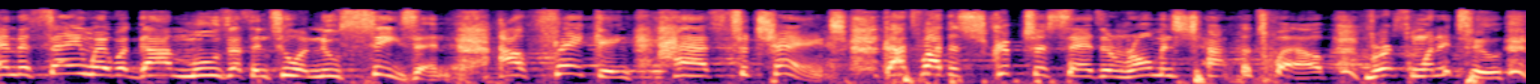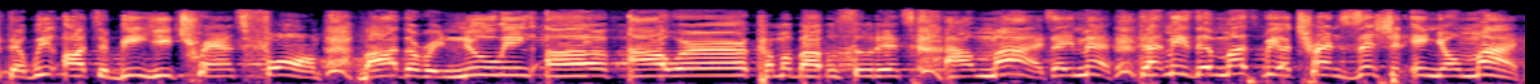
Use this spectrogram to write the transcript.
And the same way where God moves us into a new season, our thinking has to change. That's why the scripture says in Romans chapter 12, verse 1 and 2, that we are to be ye transformed by the renewing of our, come on Bible students, our minds. Amen. That means there must be a transition in your mind.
